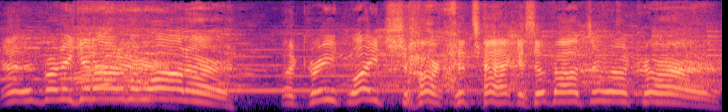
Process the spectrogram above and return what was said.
Everybody get out of the water! A great white shark attack is about to occur.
